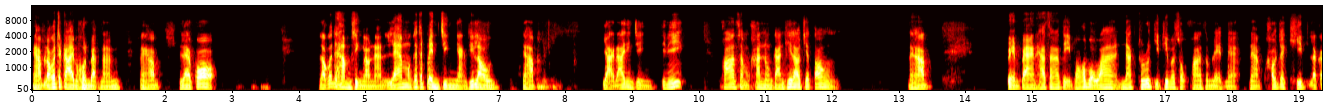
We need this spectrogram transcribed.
นะครับ เราก็จะกลายเป็นคนแบบนั้นนะครับ แล้วก็ เราก็จะทำสิ่งเหล่านั้น แล้วมันก็จะเป็นจริงอย่างที่เรานะครับ อยากได้จริง ๆ ทีนี้ความสำคัญของการที่เราจะต้องนะครับ เปลี่ยนแปลงทัศนคติ เพราะเขาบอกว่านักธุรกิจที่ประสบความสำเร็จเนี่ยนะครับเขาจะคิดแล้วก็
